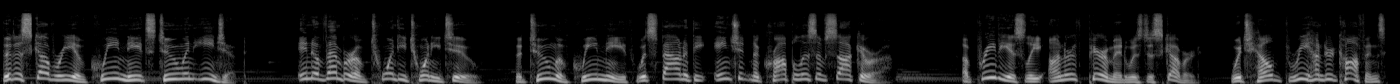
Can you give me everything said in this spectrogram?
The discovery of Queen Neith's tomb in Egypt. In November of 2022, the tomb of Queen Neith was found at the ancient necropolis of Saqqara. A previously unearthed pyramid was discovered, which held 300 coffins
